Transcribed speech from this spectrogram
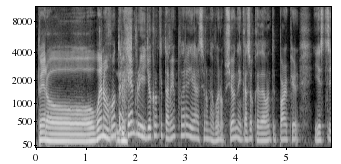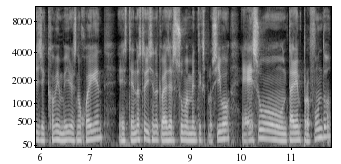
Pero bueno. Hunter pues Henry, yo creo que también podría llegar a ser una buena opción en caso que Davante Parker y este Jacoby Meyers no jueguen. Este, no estoy diciendo que vaya a ser sumamente explosivo. Es un Tyrant profundo,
